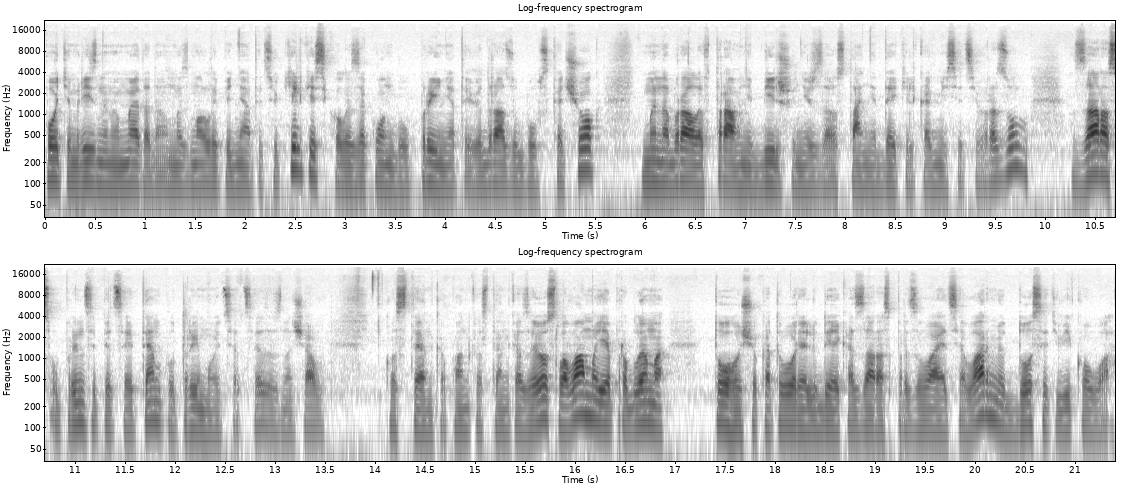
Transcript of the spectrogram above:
Потім різними методами ми змогли підняти цю кількість. Коли закон був прийнятий, відразу був скачок. Ми набрали в травні більше, ніж за останні декілька місяців разом. Зараз, у принципі, цей темп утримується. Це зазначав Костенко, пан Костенко. За його словами, є проблема того, що категорія людей, яка зараз призивається в армію, досить вікова.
